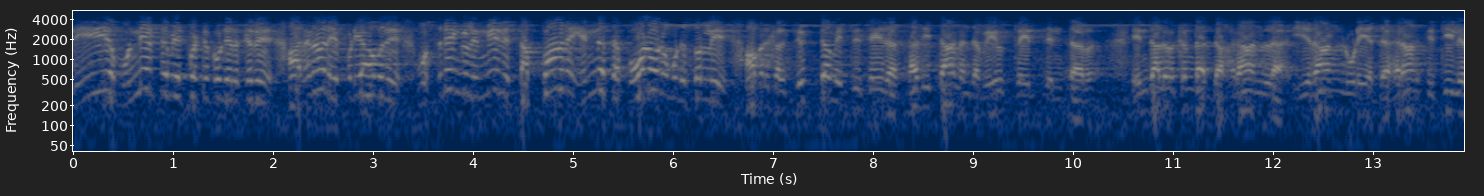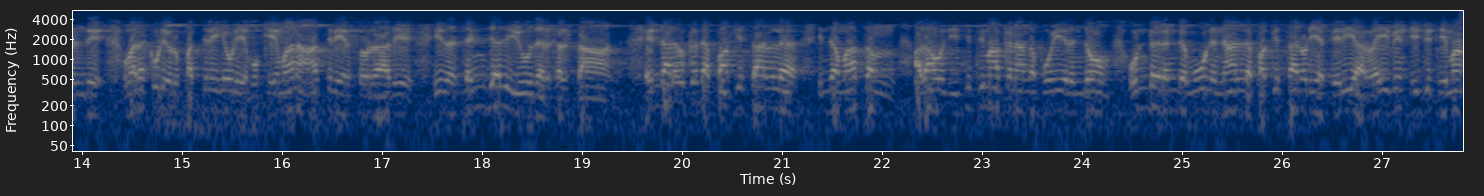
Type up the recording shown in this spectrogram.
பெரிய முன்னேற்றம் ஏற்பட்டு கொண்டிருக்குது. அதனால் எப்படியாவது முஸ்லிம்களின் மீது தப்பான எண்ணத்தை போடணும்னு சொல்லி அவர்கள் திட்டமிட்டு செய்த சதித்தான் அந்த வேல் ட்ரேட் சென்டர் எந்த அளவுக்கு தெஹ்ரான்ல ஈரானுடைய தெஹ்ரான் சிட்டியிலிருந்து வரக்கூடிய ஒரு பத்திரிகையுடைய முக்கியமான ஆசிரியர் சொல்றாரு இதை செஞ்சது யூதர்கள் தான் எந்த அளவுக்கு பாகிஸ்தான்ல இந்த மாசம் அதாவது இஜித்திமாக்கு நாங்க போயிருந்தோம் ஒன்று ரெண்டு மூணு நாள்ல பாகிஸ்தானுடைய பெரிய ரைவின் இஜித்திமா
